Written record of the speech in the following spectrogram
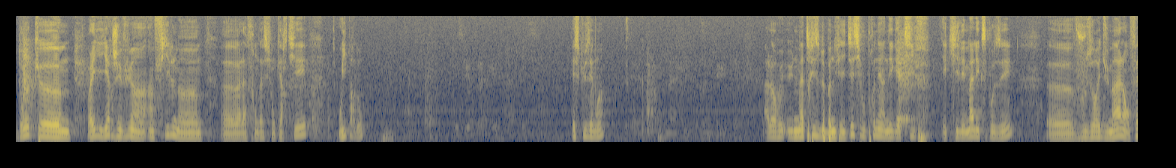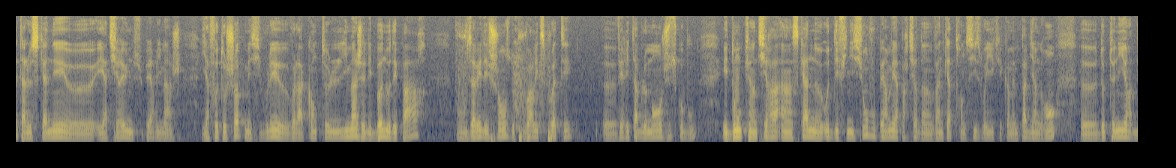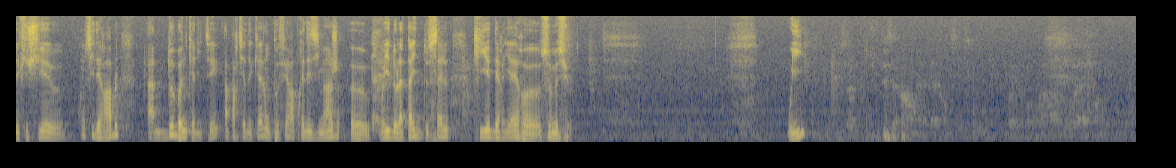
Donc, euh, hier j'ai vu un, film euh, euh, à la Fondation Cartier. Oui, pardon Excusez-moi Alors, une matrice de bonne qualité, si vous prenez un négatif et qu'il est mal exposé, vous aurez du mal en fait à le scanner et à tirer une superbe image. Il y a Photoshop, mais si vous voulez, voilà, quand l'image est bonne au départ, vous avez des chances de pouvoir l'exploiter euh, véritablement jusqu'au bout. Et donc un, scan haute définition vous permet à partir d'un 24-36, vous voyez qui est quand même pas bien grand, euh, d'obtenir des fichiers euh, considérables à de bonne qualité, à partir desquels on peut faire après des images, vous voyez, de la taille de celle qui est derrière ce monsieur. Oui.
